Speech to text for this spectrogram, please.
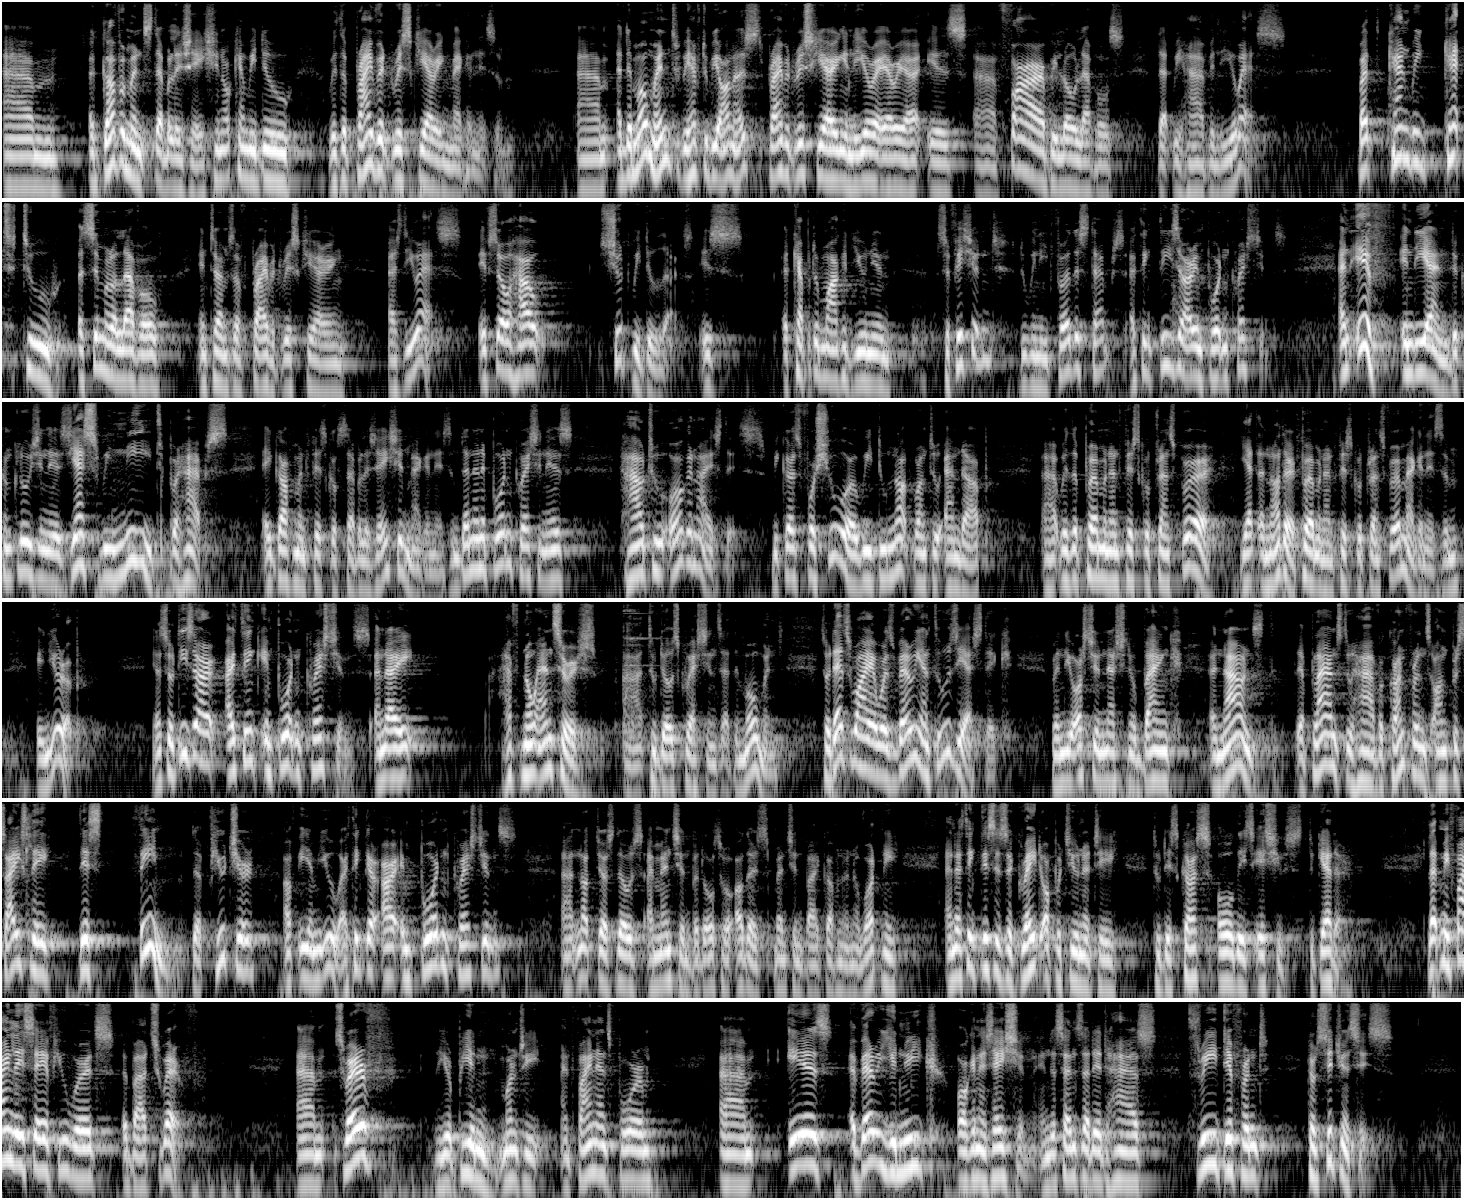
um, a government stabilization or can we do with a private risk sharing mechanism? Um, at the moment, we have to be honest, private risk sharing in the euro area is uh, far below levels that we have in the US. But can we get to a similar level in terms of private risk sharing as the US? If so, how should we do that? Is a capital market union sufficient? Do we need further steps? I think these are important questions. And if, in the end, the conclusion is yes, we need perhaps a government fiscal stabilization mechanism, then an important question is how to organize this. Because for sure, we do not want to end up uh, with a permanent fiscal transfer, yet another permanent fiscal transfer mechanism in Europe? Yeah, so these are, I think, important questions, and I have no answers uh, to those questions at the moment. So that's why I was very enthusiastic when the Austrian National Bank announced their plans to have a conference on precisely this theme, the future of EMU. I think there are important questions, uh, not just those I mentioned, but also others mentioned by Governor Nowotny. And I think this is a great opportunity to discuss all these issues together. Let me finally say a few words about SUERF. Um, SUERF, the European Monetary and Finance Forum, um, is a very unique organization in the sense that it has three different constituencies.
